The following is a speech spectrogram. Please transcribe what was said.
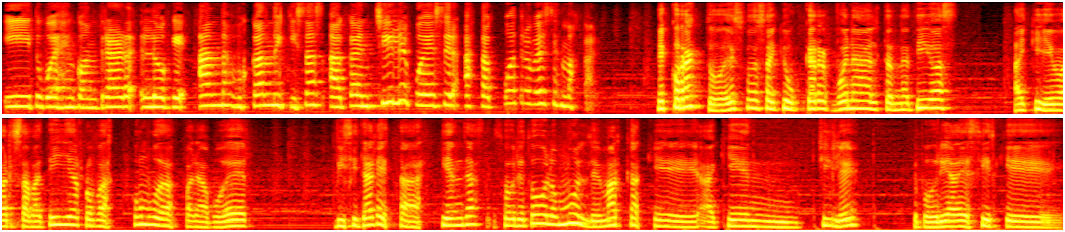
y tú puedes encontrar lo que andas buscando y quizás acá en Chile puede ser hasta cuatro veces más caro. Es correcto, eso es, hay que buscar buenas alternativas, hay que llevar zapatillas, ropas cómodas para poder visitar estas tiendas, sobre todo los moldes, marcas que aquí en Chile se podría decir que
